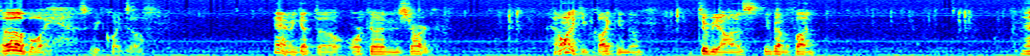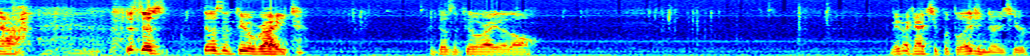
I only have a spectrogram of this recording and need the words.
Oh boy, it's gonna be quite tough. Yeah, we got the orca and the shark. I want to keep collecting them, to be honest. You've got the fun. Ah, this just doesn't feel right. It doesn't feel right at all. Maybe I can actually put the legendaries here.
